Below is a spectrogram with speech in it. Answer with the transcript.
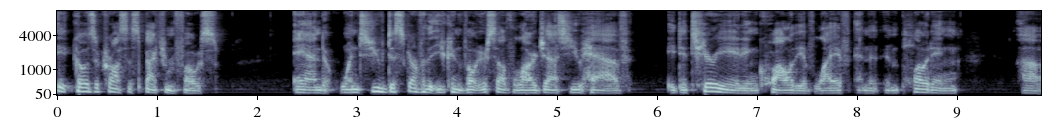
It goes across the spectrum, folks. And once you discover that you can vote yourself the largesse, you have a deteriorating quality of life and an imploding uh,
